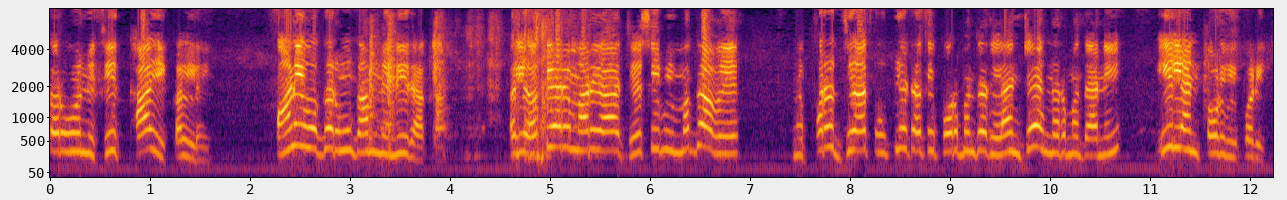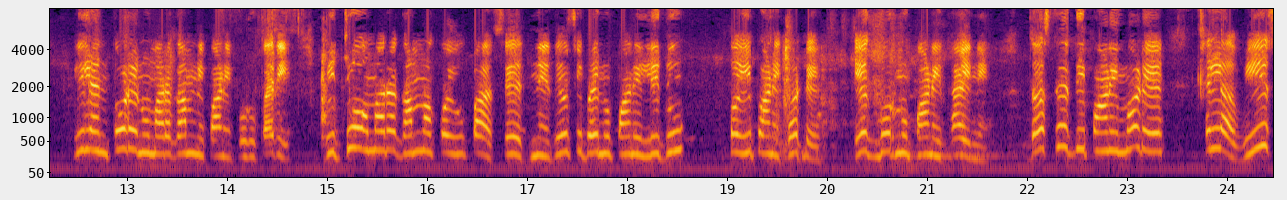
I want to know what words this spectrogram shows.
કરવું જે થાય કરી લઈ. પાણી વગર હું ગામને નહીં રાખા. એટલે અત્યારે મારે આ જેસીબી મગાવે ને ફરજિયાત ઉપલેટાથી પોરબંદર લાઈન છે નર્મદાની એ લાઈન તોડવી પડી. ઈ લાઈન તોડે હું મારા ગામની પાણી પૂરું પાડી. બીજો અમારા ગામમાં કોઈ ઉપાય છે જ નહીં. દેવસીભાઈનું પાણી લીધું તો એ પાણી ઘટે. એક બોરનું પાણી થાય નહીં. દસ દી પાણી મળે. છેલ્લા વીસ,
